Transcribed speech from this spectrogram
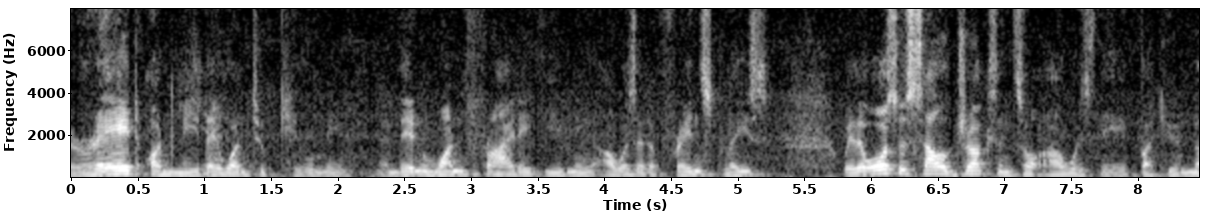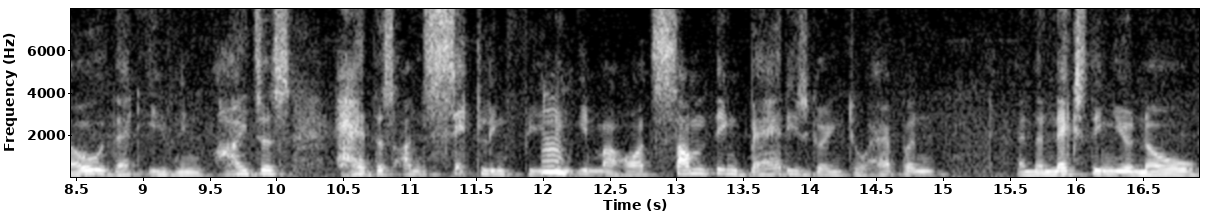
red on me. They want to kill me. And then one Friday evening, I was at a friend's place where they also sell drugs, and so I was there. But you know, that evening, I just had this unsettling feeling mm. in my heart something bad is going to happen. And the next thing you know,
